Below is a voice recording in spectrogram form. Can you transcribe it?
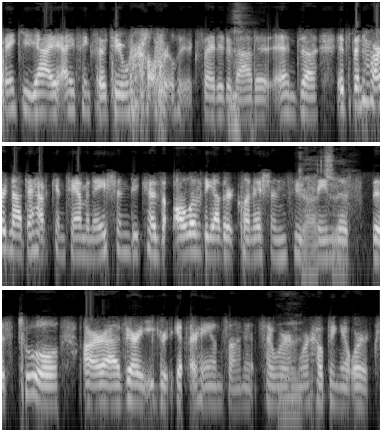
Thank you. Yeah, I, I think so too. We're all really excited about it, and uh, it's been hard not to have contamination because all of the other clinicians who've gotcha. seen this this tool are uh, very eager to get their hands on it. So we're right. we're hoping it works.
